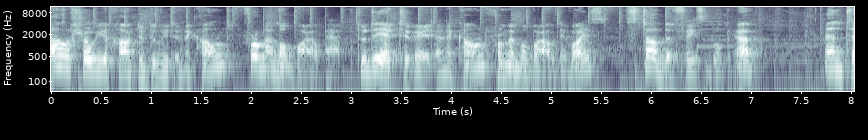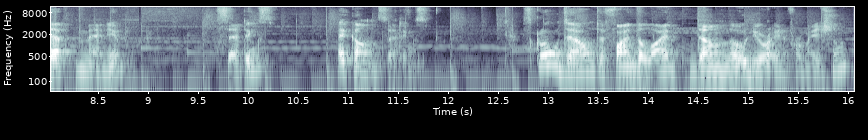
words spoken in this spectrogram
I'll show you how to delete an account from a mobile app. To deactivate an account from a mobile device, start the Facebook app and tap Menu, Settings, Account Settings. Scroll down to find the line Download your information,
